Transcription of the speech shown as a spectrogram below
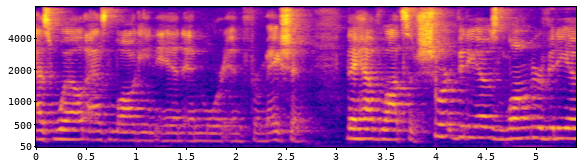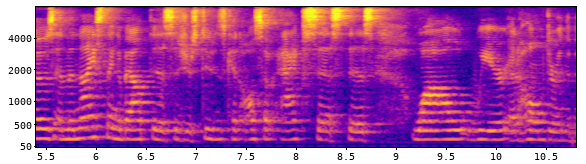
as well as logging in and more information. They have lots of short videos, longer videos, and the nice thing about this is your students can also access this while we're at home during the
